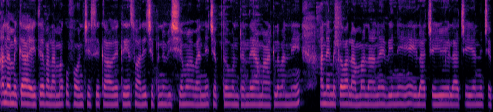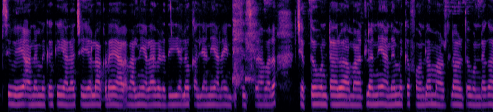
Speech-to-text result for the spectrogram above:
అనామిక అయితే వాళ్ళ అమ్మకు ఫోన్ చేసి కావ్యకి సారీ చెప్పిన విషయం అవన్నీ చెప్తూ ఉంటుంది. ఆ మాటలు అవన్నీ అనామిక వాళ్ళ అమ్మ నాన్న విని ఇలా చెయ్యి ఇలా చెయ్యి అని చెప్పి అనామికకి ఎలా చేయాలో అక్కడ వాళ్ళని ఎలా విడదీయాలో కళ్యాణి ఎలా ఇంటికి తీసుకురావాలో చెప్తూ ఉంటారు. ఆ మాటలన్నీ అనామిక ఫోన్లో మాట్లాడుతూ ఉండగా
